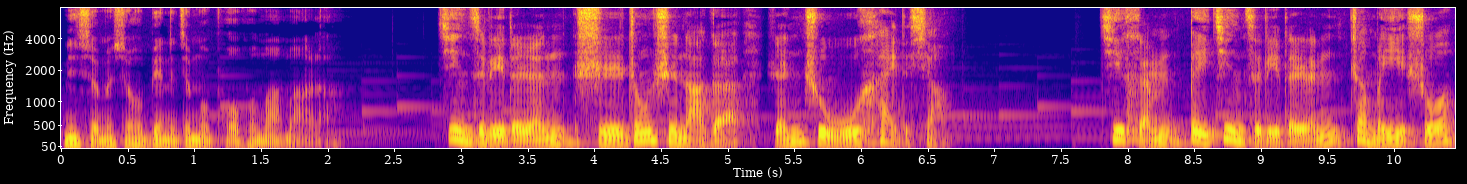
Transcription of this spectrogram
你什么时候变得这么婆婆妈妈了？镜子里的人始终是那个人畜无害的笑。姬恒被镜子里的人这么一说，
